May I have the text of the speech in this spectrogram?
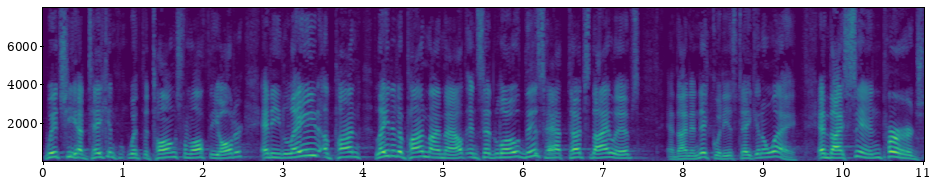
which he had taken with the tongs from off the altar, and he laid, upon, laid it upon my mouth, and said, Lo, this hath touched thy lips, and thine iniquity is taken away, and thy sin purged.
